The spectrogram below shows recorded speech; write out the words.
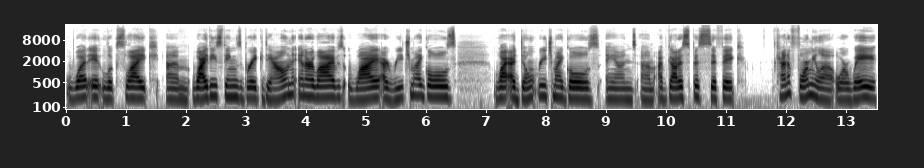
what it looks like, um, why these things break down in our lives, why I reach my goals, why I don't reach my goals. And um, I've got a specific kind of formula or way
